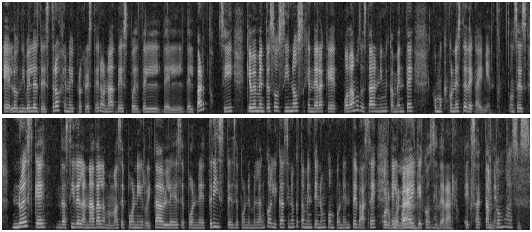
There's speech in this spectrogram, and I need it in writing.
eh, los niveles de estrógeno y progesterona después del, del, del, parto, ¿sí? Que obviamente eso sí nos genera que podamos estar anímicamente como que con este decaimiento. Entonces, no es que así de la nada la mamá se pone irritable, se pone triste, se pone melancólica, sino que también tiene un componente base, el cual hay que considerarlo. Exactamente. ¿Y cómo haces?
